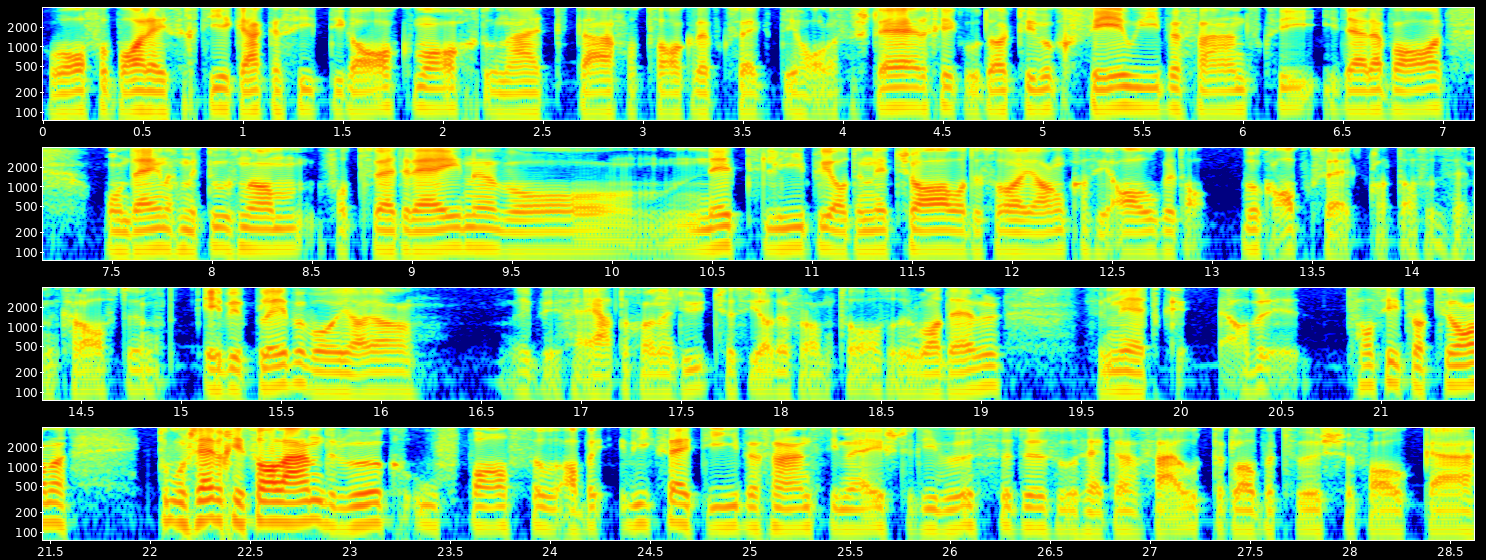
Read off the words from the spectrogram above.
Und offenbar haben sich die gegenseitig angemacht und dann hat der von Zagreb gesagt, die holen Verstärkung. Und dort waren wirklich viele IB-Fans in dieser Bar. Und eigentlich mit Ausnahme von zwei, drei, die nicht Liebe oder nicht Schal oder so haben, sind da wirklich abgesäckelt. Also das hat mich krass gedacht. Ich bin geblieben, wo ich ja, ja ich hätte auch Deutscher sein oder Franzose oder whatever. Für mich aber so Situationen, du musst einfach in solchen Ländern wirklich aufpassen. Aber wie gesagt, die IBE-Fans, die meisten, die wissen das. Und es hat ja selten, glaube ich, einen Zwischenfall gegeben.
